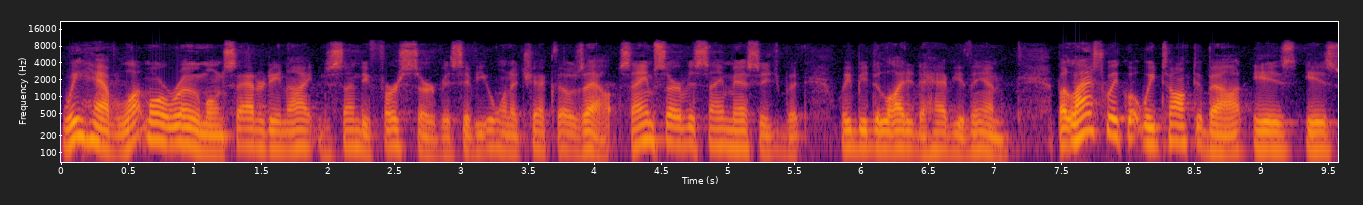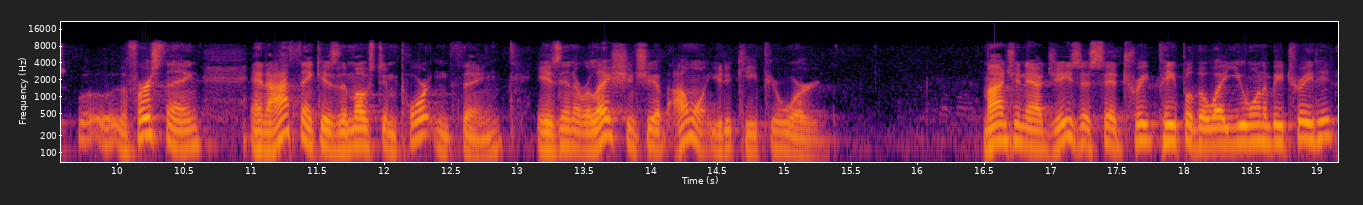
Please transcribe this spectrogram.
we have a lot more room on Saturday night and Sunday first service if you want to check those out. Same service, same message, but we'd be delighted to have you then. But last week, what we talked about is, is the first thing, and I think is the most important thing, is in a relationship, I want you to keep your word. Mind you now, Jesus said, treat people the way you want to be treated.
